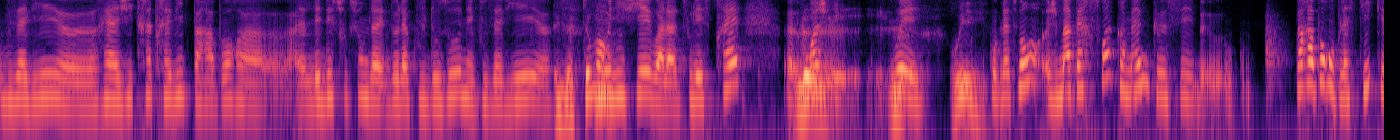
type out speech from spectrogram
vous, aviez euh, réagi très très vite par rapport à, les destructions de la, de la couche d'ozone et vous aviez euh, modifié voilà, tous les sprays. moi, je, oui, oui, complètement. Je m'aperçois quand même que c'est par rapport au plastique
